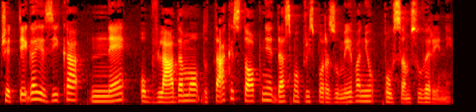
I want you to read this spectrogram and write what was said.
če tega jezika ne obvladamo do take stopnje, da smo pri sporazumevanju povsem suvereni.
